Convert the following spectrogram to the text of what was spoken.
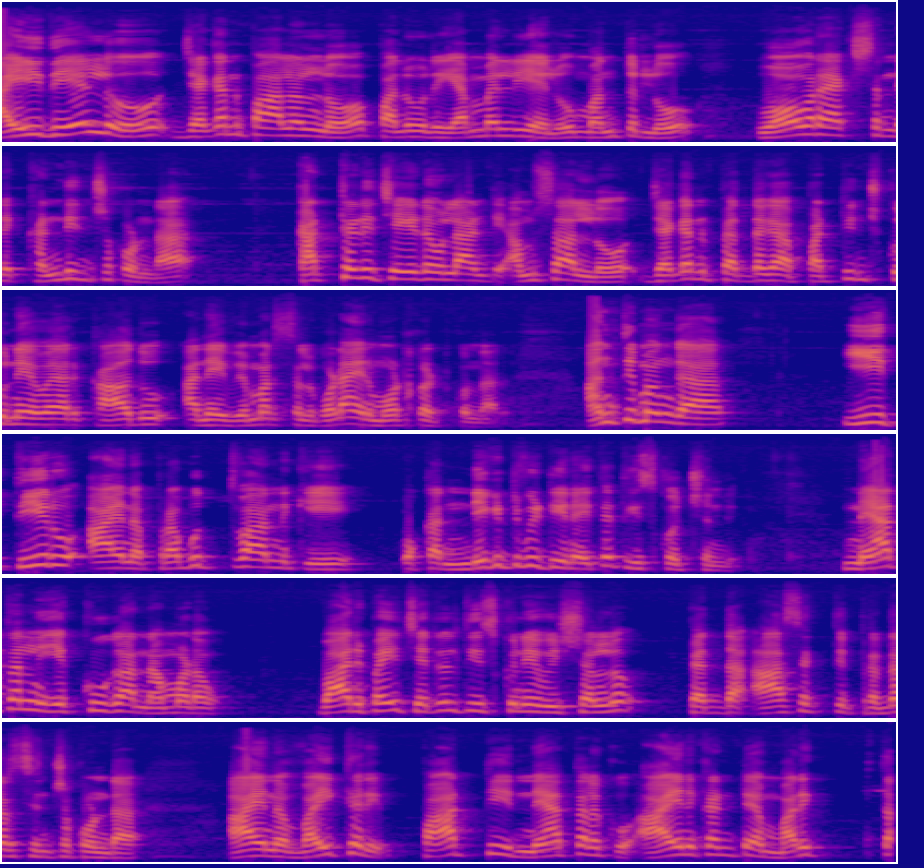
ఐదేళ్ళు జగన్ పాలనలో పలువురు ఎమ్మెల్యేలు మంత్రులు ఓవర్ యాక్షన్ని ఖండించకుండా కట్టడి చేయడం లాంటి అంశాల్లో జగన్ పెద్దగా పట్టించుకునేవారు కాదు అనే విమర్శలు కూడా ఆయన మూటకట్టుకున్నారు అంతిమంగా ఈ తీరు ఆయన ప్రభుత్వానికి ఒక నెగిటివిటీని అయితే తీసుకొచ్చింది. నేతల్ని ఎక్కువగా నమ్మడం వారిపై చర్యలు తీసుకునే విషయంలో పెద్ద ఆసక్తి ప్రదర్శించకుండా ఆయన వైఖరి పార్టీ నేతలకు ఆయన కంటే మరింత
